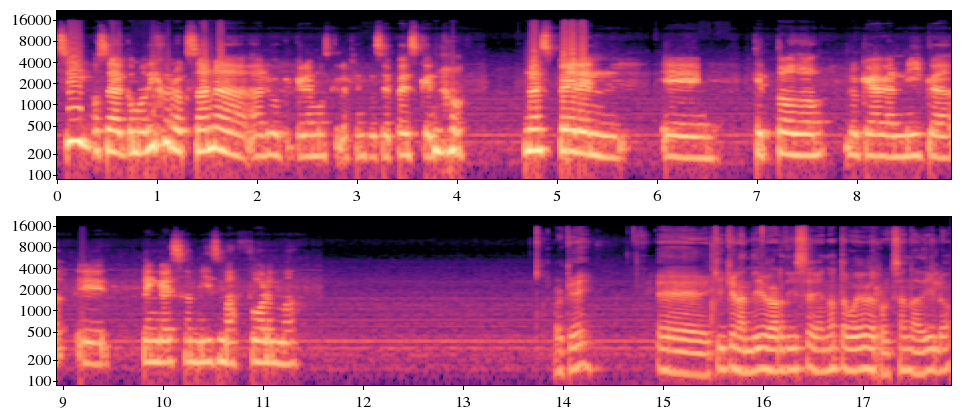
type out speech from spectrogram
sí, o sea, como dijo Roxana, algo que queremos que la gente sepa es que no, no esperen eh, que todo lo que haga Nika eh, tenga esa misma forma. Ok. Eh, Kike Landívar dice, nota web Roxana Dilo.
